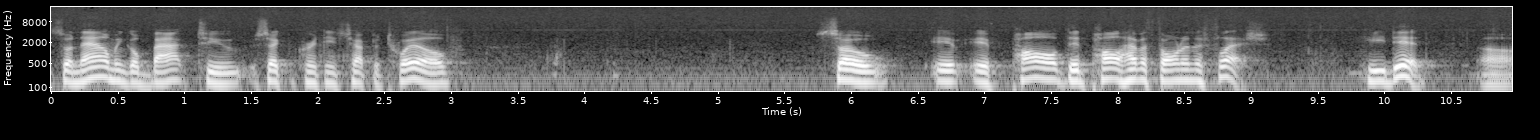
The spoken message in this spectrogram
So now we go back to 2 Corinthians chapter 12. So if, if Paul, did Paul have a thorn in the flesh? He did. Uh,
